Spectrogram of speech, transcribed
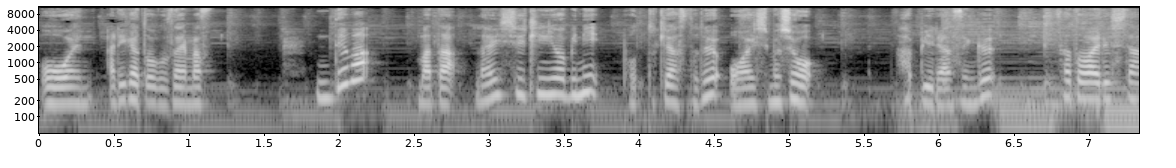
応援ありがとうございます。では、また来週金曜日にポッドキャストでお会いしましょう。ハッピーランシング、佐藤愛でした。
